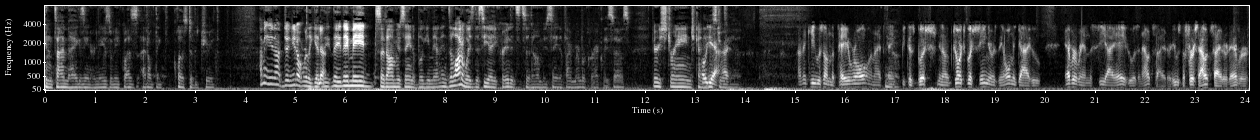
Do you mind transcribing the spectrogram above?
in Time Magazine or Newsweek was, I don't think, close to the truth. I mean, you know, you don't really get. No. They they made Saddam Hussein a boogeyman. In a lot of ways, the CIA created Saddam Hussein, if I remember correctly. So it's very strange kind oh, of yeah, history. I, I think he was on the payroll, and I think yeah. because Bush, you know, George Bush Senior was the only guy who ever ran the CIA who was an outsider. He was the first outsider to ever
